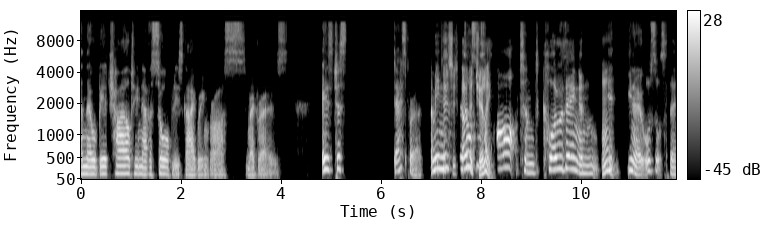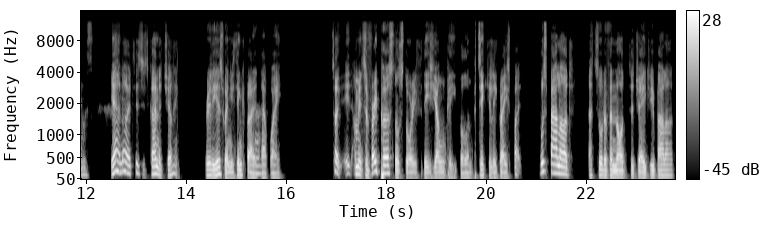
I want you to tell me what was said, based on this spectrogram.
and there will be a child who never saw blue sky, green grass, red rose is just desperate. I mean, is, it's kinda all of chilling. art and clothing and Mm. you, you know all sorts of things. Yeah, no, it is. It's kind of chilling. Really is when you think about Yeah. it that way. So, it, I mean, it's a very personal story for these young people, and particularly Grace. But was Ballard a sort of a nod to J.G. Ballard?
